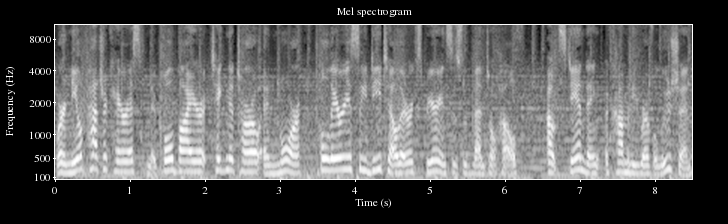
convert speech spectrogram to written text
where Neil Patrick Harris, Nicole Byer, Tig Notaro, and more hilariously detail their experiences with mental health Outstanding, A Comedy Revolution,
